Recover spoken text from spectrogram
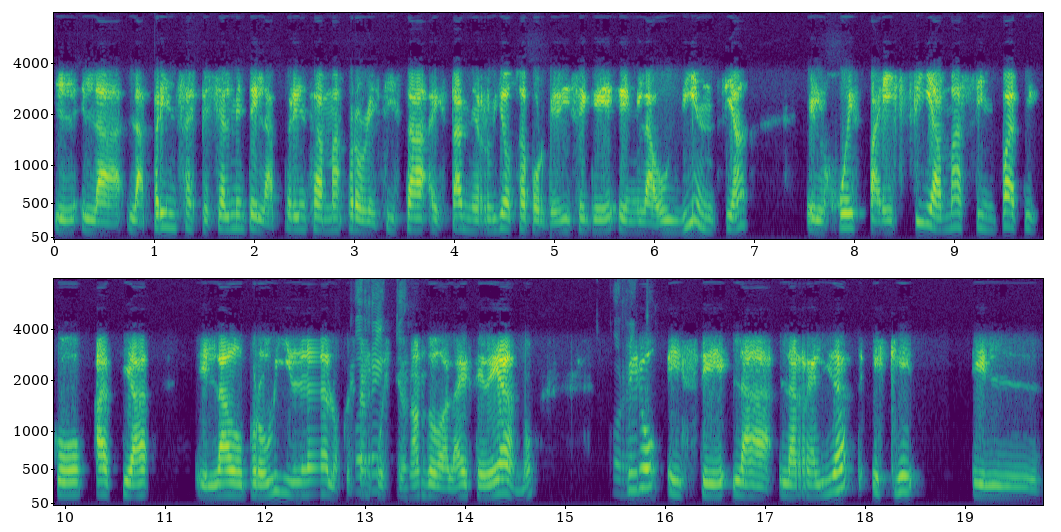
la, la prensa, especialmente la prensa más progresista, está nerviosa porque dice que en la audiencia el juez parecía más simpático hacia el lado pro vida, los que están cuestionando a la FDA, ¿no? Pero este, la, la realidad es que el,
